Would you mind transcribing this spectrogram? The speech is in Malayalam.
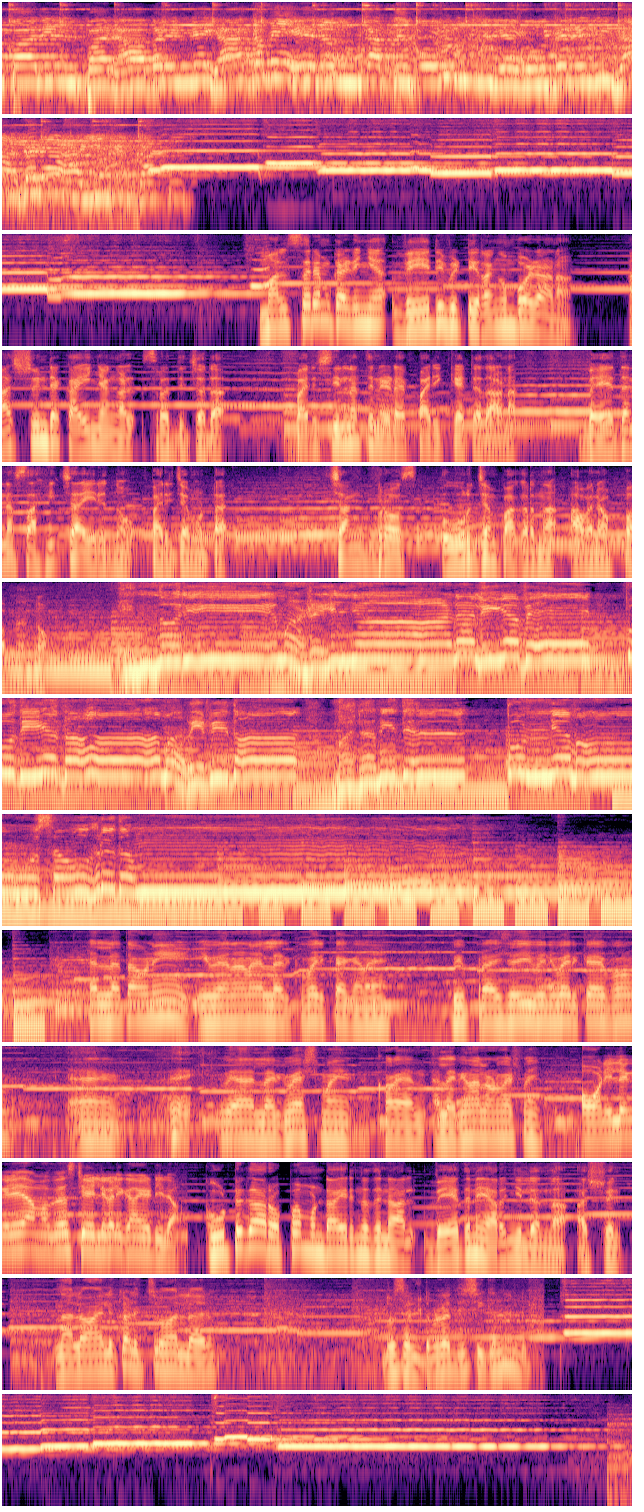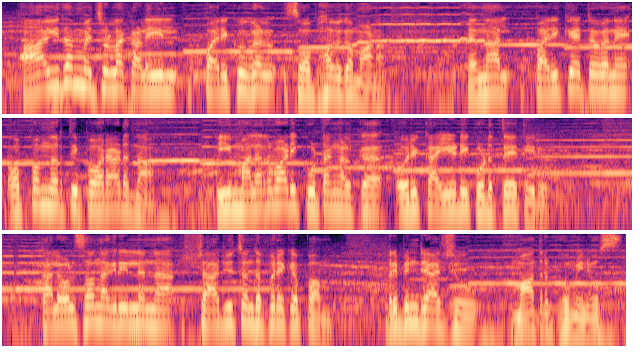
പാരിൽ പരാപരന്റെ യാഗമേരം കത്ത് പൊരുതരൻ ജാതരായി മത്സരം കഴിഞ്ഞ് വേദി വിട്ടിറങ്ങുമ്പോഴാണ് അശ്വിന്റെ കൈ ഞങ്ങൾ ശ്രദ്ധിച്ചത്. പരിശീലനത്തിനിടെ പരിക്കേറ്റതാണ്. വേദന സഹിച്ചായിരുന്നു പരിചമുട്ട്. ചങ്ക് ബ്രോസ് ഊർജം പകർന്ന് അവനൊപ്പം നിന്നു. ഇന്നൊരേ മഴയിൽ അറിവിതാ മനമിതിൽ പുണ്യമോ സൗഹൃദം? എല്ലാ തവണയും ഇവനാണ് എല്ലാവർക്കും പരിക്കാക്കണേ. ഇപ്രാവശ്യം ഇവന് പരിക്കായപ്പം എല്ലാവർക്കും വിഷമായി. എല്ലാവർക്കും നല്ലോണം വിഷമായി. ഓണില്ലെങ്കിൽ നമുക്ക് സ്റ്റേജിൽ കളിക്കാൻ കഴിയില്ല. കൂട്ടുകാർ ഒപ്പം ഉണ്ടായിരുന്നതിനാൽ വേദന അറിഞ്ഞില്ലെന്ന് അശ്വിൻ. നല്ലമായി കളിച്ചു എല്ലാവരും. റിസൾട്ട് പ്രതീക്ഷിക്കുന്നുണ്ട്. ആയുധം വെച്ചുള്ള കളിയിൽ പരിക്കുകൾ സ്വാഭാവികമാണ്. എന്നാൽ പരിക്കേറ്റവനെ ഒപ്പം നിർത്തി പോരാടുന്ന ഈ മലർവാടി കൂട്ടങ്ങൾക്ക് ഒരു കൈയടി കൊടുത്തേ തീരൂ. കലോത്സവ നഗരിയിൽ നിന്ന് ഷാജു ചന്തപ്പുരയ്ക്കൊപ്പം റിബിൻ രാജു മാതൃഭൂമി ന്യൂസ്.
